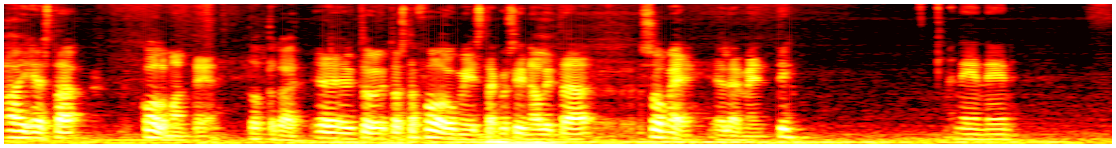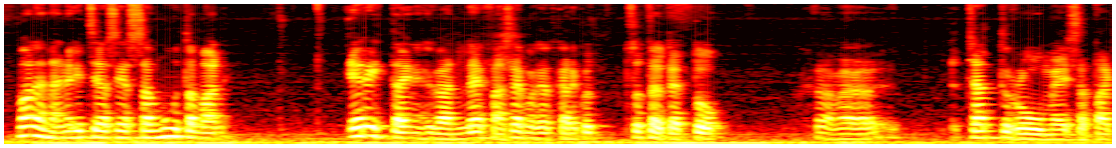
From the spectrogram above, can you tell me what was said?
aiheesta kolmanteen? Totta kai. Tuosta Follow Meista, kun siinä oli tämä some-elementti. Niin, niin, mä olen nähnyt itse asiassa muutaman erittäin hyvän leffan, semmoisia, jotka on niin toteutettu chatroomeissa tai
